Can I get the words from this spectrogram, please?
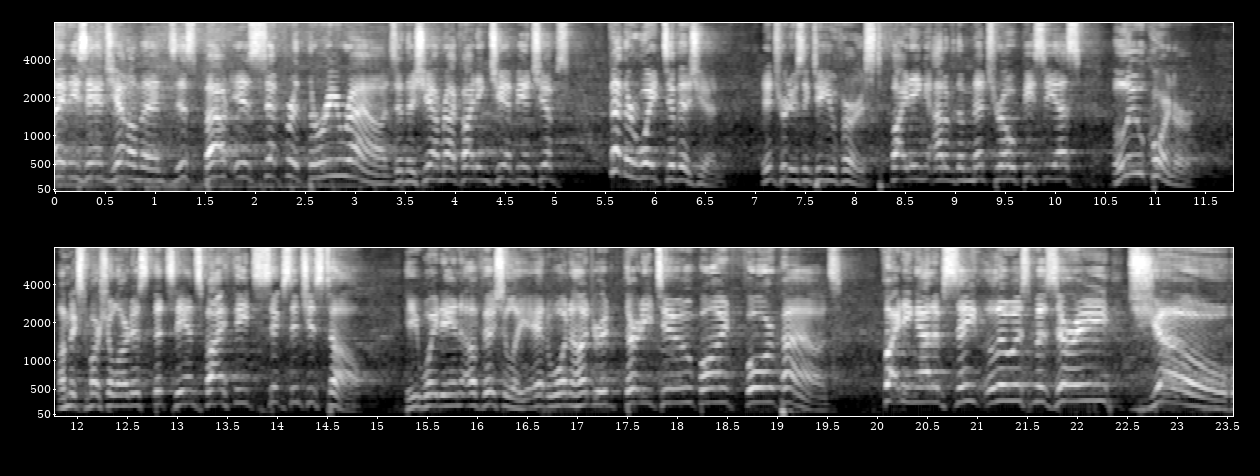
Ladies and gentlemen, this bout is set for three rounds in the Shamrock Fighting Championships featherweight division. Introducing to you first, fighting out of the Metro PCS blue corner, a mixed martial artist that stands 5 feet 6 inches tall. He weighed in officially at 132.4 pounds. Fighting out of St. Louis, Missouri, Joe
